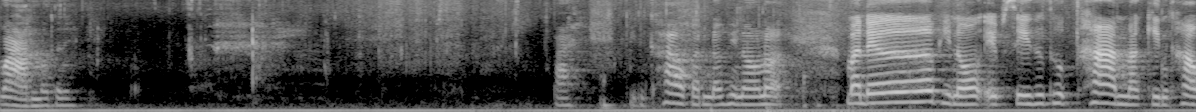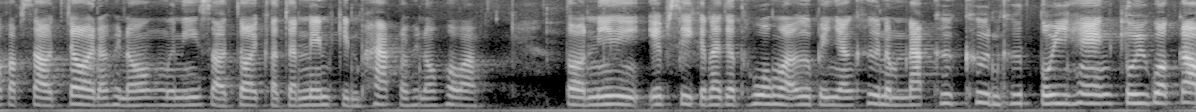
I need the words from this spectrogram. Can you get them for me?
หวานมาตัวนี้ ไปกินข้าวกันเนาะพี่น้องเนาะมาเด้อพี่น้อง FC ทุกๆท่านมากินข้าวกับสาวจอยนะพี่น้องมื้อนี้สาวจอยก็จะเน้นกินผักนะพี่น้องเพราะว่า ตอนนี้ FC ก็น่าจะท่วงว่าเออเป็นยังคือน้ำหนักคือขึ้นคือตุยแห้งตุยกว่าเก้า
